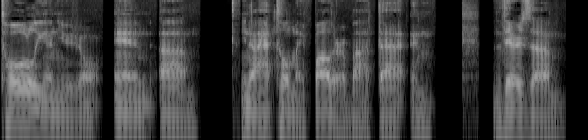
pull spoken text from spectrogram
totally unusual. And um, you know, I had told my father about that. And there's um,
